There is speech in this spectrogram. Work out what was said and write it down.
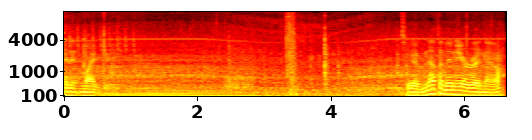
And it might be. So we have nothing in here right now.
